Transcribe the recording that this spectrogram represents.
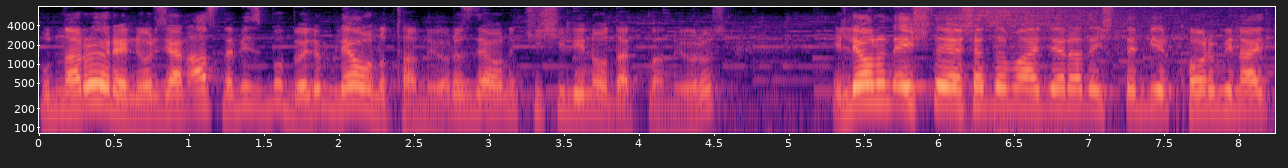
Bunları öğreniyoruz. Yani aslında biz bu bölüm Leon'u tanıyoruz. Leon'un kişiliğine odaklanıyoruz. E, Leon'un eşle yaşadığı macerada işte bir Corviknight,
